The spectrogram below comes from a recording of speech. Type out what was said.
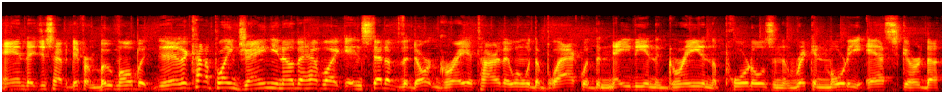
and they just have a different boot mold, but they're kind of plain Jane, you know? They have like, instead of the dark gray attire. They went with the black with the navy and the green and the portals and the Rick and Morty-esque or the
